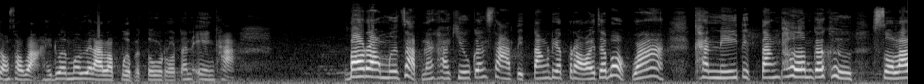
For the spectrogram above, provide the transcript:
ส่องสว่างให้ด้วยเมื่อเวลาเราเปิดประตูรถนั่นเองค่ะบ้ารองมือจับนะคะ คิ้วกันศาสตร์ติดตั้งเรียบร้อย จะบอกว่า คันนี้ติดตั้งเพิ่มก็คือโซลา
